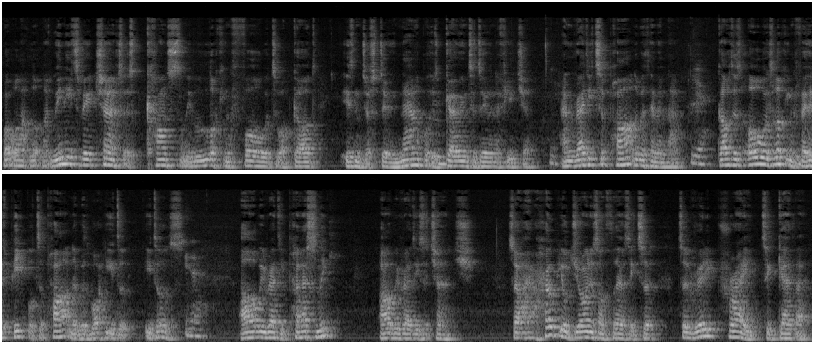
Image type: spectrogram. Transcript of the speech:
What will that look like? We need to be a church that is constantly looking forward to what God isn't just doing now, but is Mm. going to do in the future, Yeah. and ready to partner with Him in that. Yeah. God is always looking for His people to partner with what He do, He does. Yeah. Are we ready personally? Are we ready as a church? So I hope you'll join us on Thursday to, to really pray together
